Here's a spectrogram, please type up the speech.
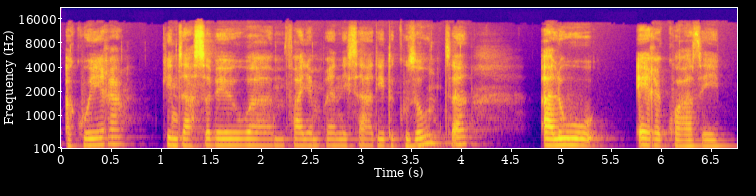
a Quera che già sapevo um, fare apprendissati da cosonza allora era quasi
